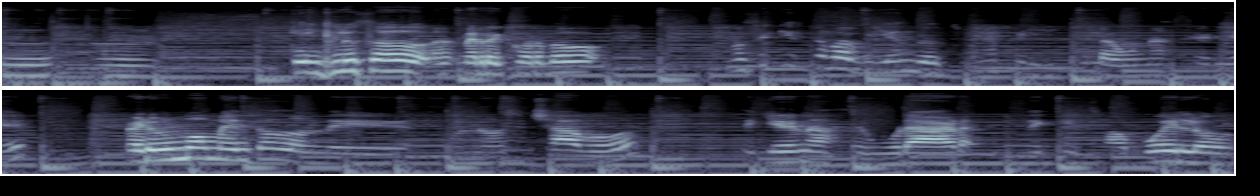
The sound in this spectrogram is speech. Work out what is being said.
mm, mm, que incluso me recordó, no sé qué estaba viendo, es una película una serie, pero un momento donde unos chavos se quieren asegurar de que su abuelo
